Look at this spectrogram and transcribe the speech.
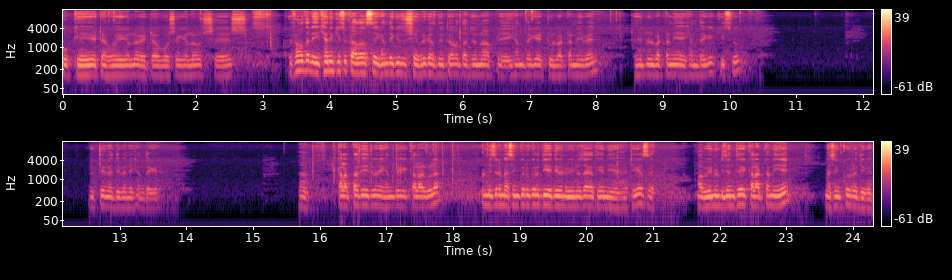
ওকে, এটা হয়ে গেল, এটা বসে গেল, শেষ। আমাদের এইখানে কিছু কাজ আছে, এখান থেকে কিছু শেপের কাজ দিতে হবে, তার জন্য আপনি এখান থেকে টুলবারটা নেবেন। টুলবারটা নিয়ে এখান থেকে কিছু টেনে দেবেন এখান থেকে। হ্যাঁ কালারটা দিয়ে দেবেন এখান থেকে কালারগুলো নিজেরা ম্যাচিং করে করে দিয়ে দেবেন বিভিন্ন জায়গা থেকে নিয়ে হ্যাঁ ঠিক আছে? আর বিভিন্ন ডিজাইন থেকে কালারটা নিয়ে ম্যাচিং করে দেবেন।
